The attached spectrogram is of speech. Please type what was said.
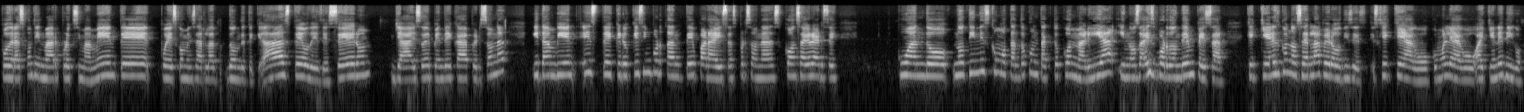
podrás continuar próximamente, puedes comenzarla donde te quedaste o desde cero ya eso depende de cada persona. Y también este, creo que es importante para esas personas consagrarse cuando no tienes como tanto contacto con María y no sabes por dónde empezar, que quieres conocerla, pero dices, es que, ¿qué hago? ¿Cómo le hago? ¿A quién le digo?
